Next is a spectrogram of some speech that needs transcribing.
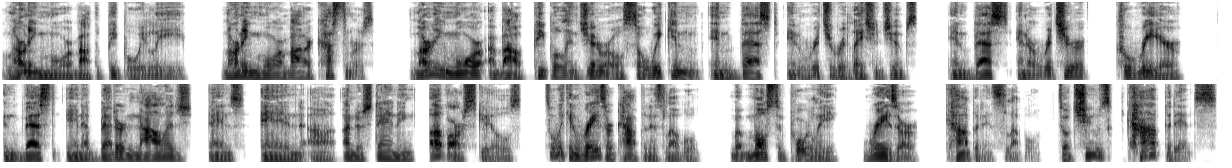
learning more about the people we lead, learning more about our customers, learning more about people in general so we can invest in richer relationships, invest in a richer career, invest in a better knowledge and, and uh, understanding of our skills so we can raise our confidence level, but most importantly, raise our competence level. So choose competence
